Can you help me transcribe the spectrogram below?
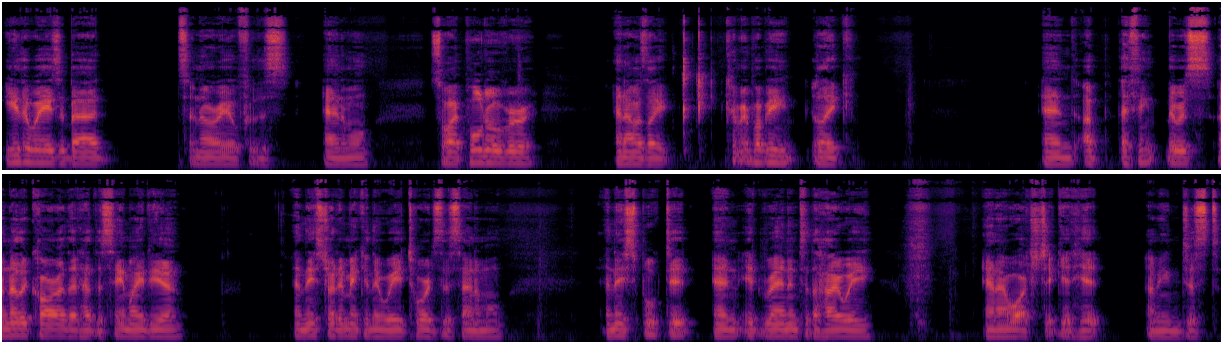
Either way is a bad scenario for this animal. So I pulled over and I was like, come here, puppy. Like, and up, I think there was another car that had the same idea. And they started making their way towards this animal. And they spooked it and it ran into the highway. And I watched it get hit. I mean, just.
